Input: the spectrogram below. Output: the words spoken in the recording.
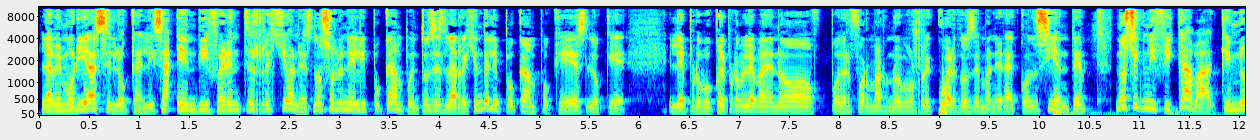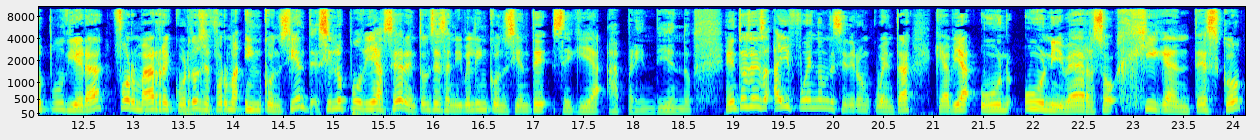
la memoria se localiza en diferentes regiones, no solo en el hipocampo. Entonces, la región del hipocampo, que es lo que le provocó el problema de no poder formar nuevos recuerdos de manera consciente, no significaba que no pudiera formar recuerdos de forma inconsciente. Sí lo podía hacer, entonces a nivel inconsciente seguía aprendiendo. Entonces, ahí fue en donde se dieron cuenta que había un universo gigantesco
